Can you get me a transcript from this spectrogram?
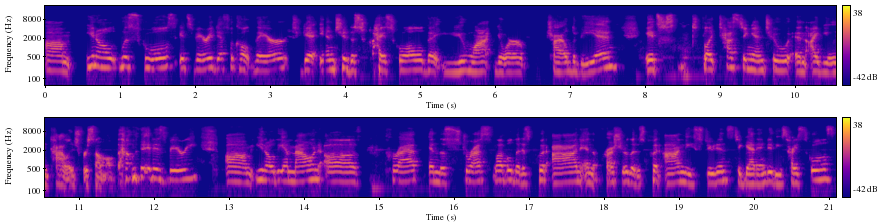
um, you know, with schools, it's very difficult there to get into the high school that you want your child to be in. It's like testing into an Ivy League college for some of them. It is very, um, you know, the amount of prep and the stress level that is put on and the pressure that is put on these students to get into these high schools.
